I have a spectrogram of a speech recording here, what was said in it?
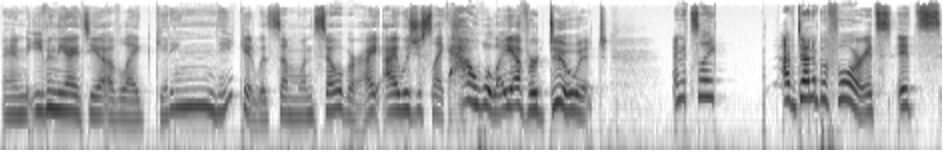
And even the idea of like getting naked with someone sober, I, I was just like, how will I ever do it? And it's like, I've done it before. It's it's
